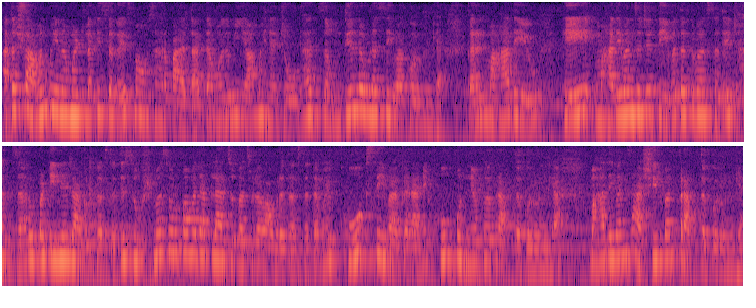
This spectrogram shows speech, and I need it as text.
आता श्रावण महिना म्हटलं की सगळेच मांसाहार पाळतात त्यामुळे तुम्ही या महिन्यात जेवढ्या जमतील तेवढ्या सेवा करून घ्या. कारण महादेव हे महादेवांचं जे देवतत्व असतं ते हजारो पटीने जागृत असतं. ते सूक्ष्म स्वरूपामध्ये आपल्या आजूबाजूला वावरत असतं त्यामुळे खूप सेवा करा आणि खूप पुण्यफळ प्राप्त करून घ्या. महादेवांचा आशीर्वाद प्राप्त करून घ्या.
